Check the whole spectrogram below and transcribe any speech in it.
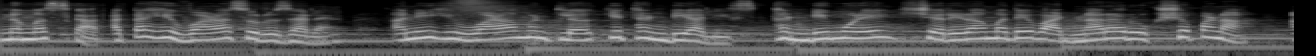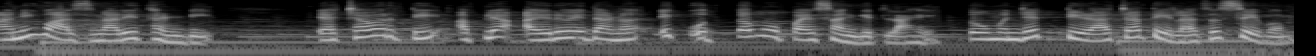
नमस्कार. आता हिवाळा सुरू झालाय. आणि हिवाळा म्हटलं की थंडी आलीच. थंडीमुळे शरीरामध्ये वाढणारा वृक्षपणा आणि वाजणारी थंडी. याच्यावरती आपल्या आयुर्वेदानं एक उत्तम उपाय सांगितला आहे. तो म्हणजे तिळाच्या तेलाचं सेवन.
